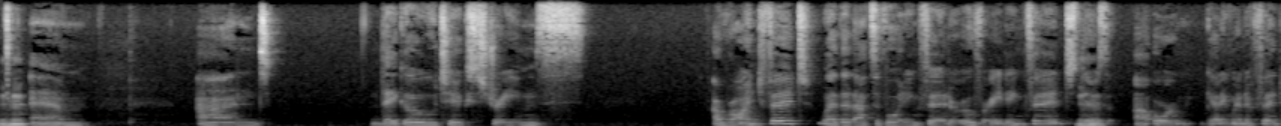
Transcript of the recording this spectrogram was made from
Mm-hmm. um, and they go to extremes around food, whether that's avoiding food or overeating food. Mhm. There's uh, or getting rid of food.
